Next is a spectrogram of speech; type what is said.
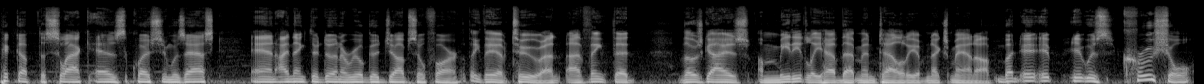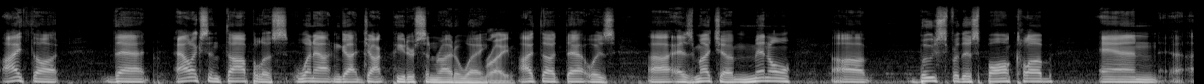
pick up the slack as the question was asked. And I think they're doing a real good job so far. I think they have too. I, I think that those guys immediately have that mentality of next man up. But it, it, it was crucial, I thought, that Alex Anthopoulos went out and got Joc Pederson right away. Right. I thought that was uh, as much a mental uh, boost for this ball club, and uh,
